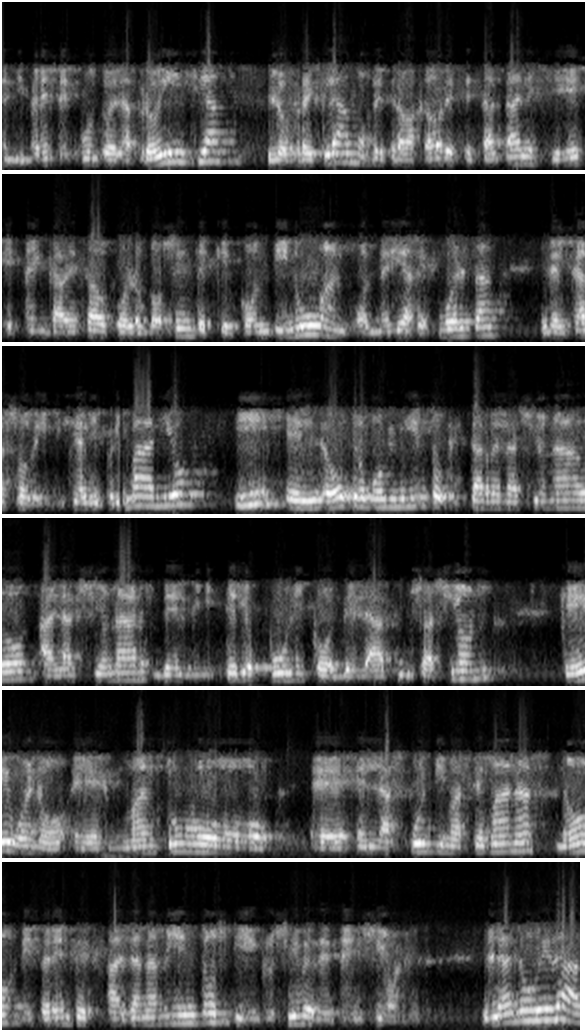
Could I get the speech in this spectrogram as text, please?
en diferentes puntos de la provincia, los reclamos de trabajadores estatales que está encabezado por los docentes que continúan con medidas de fuerza en el caso de inicial y primario, y el otro movimiento que está relacionado al accionar del Ministerio Público de la acusación, que bueno, eh, mantuvo eh, en las últimas semanas no diferentes allanamientos e inclusive detenciones. La novedad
